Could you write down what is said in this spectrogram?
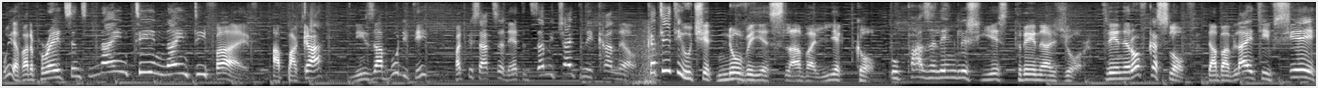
we have had a parade since 1995. А пока не забудете подписаться на этот замечательный канал. Хотите учить новые слова легко? У Puzzle English есть тренажер. Тренировка слов. Добавляйте все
